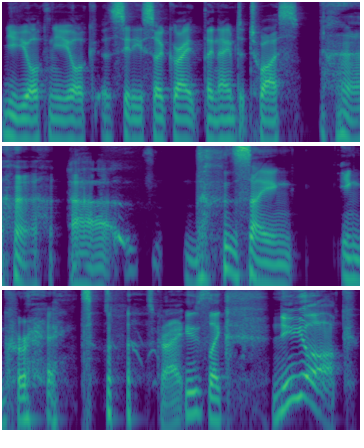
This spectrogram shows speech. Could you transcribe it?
New York, New York city so great they named it twice. uh, saying incorrect. It's great. he was like, New York,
